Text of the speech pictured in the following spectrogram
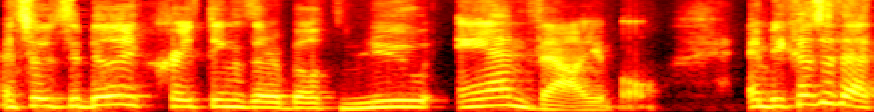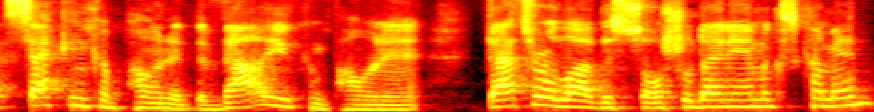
And so it's the ability to create things that are both new and valuable. And because of that second component, the value component, that's where a lot of the social dynamics come in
